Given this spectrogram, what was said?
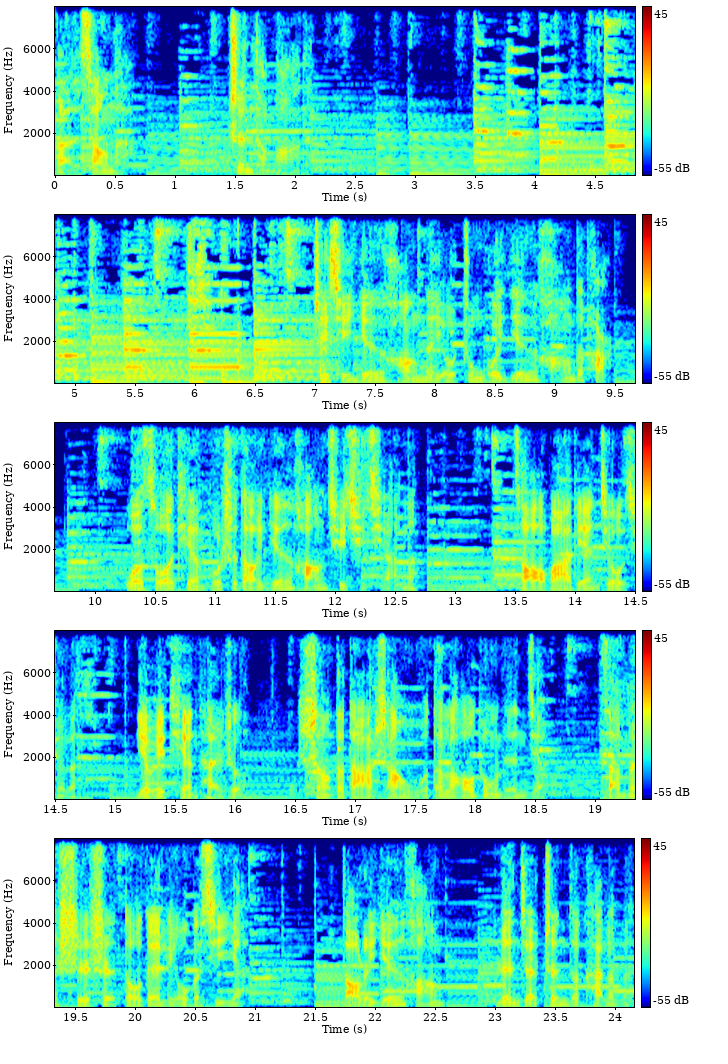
赶丧呢？真他妈的！这些银行哪有中国银行的派儿？我昨天不是到银行去取钱吗？早八点就去了，因为天太热。省得大晌午的劳动人家，咱们事事都得留个心眼。到了银行，人家真的开了门，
